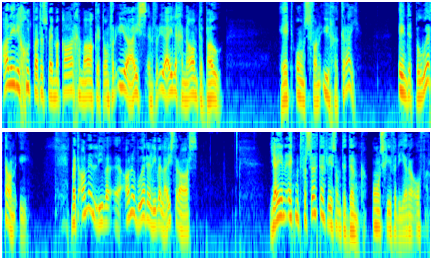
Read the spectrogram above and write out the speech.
al hierdie goed wat ons bymekaar gemaak het om vir U 'n huis en vir U heilige naam te bou, het ons van U gekry. En dit behoort aan U. Met ander liewe uh, ander woorde, liewe luisteraars, jy en ek moet versigtig wees om te dink ons gee vir die Here offer.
